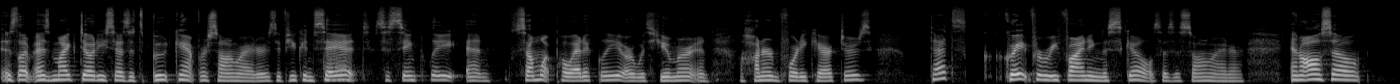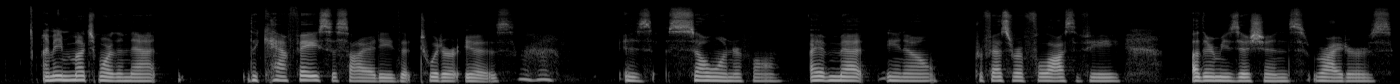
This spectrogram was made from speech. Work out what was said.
As like as Mike Doughty says, it's boot camp for songwriters. If you can say it succinctly and somewhat poetically or with humor in 140 characters, that's great for refining the skills as a songwriter. And also, I mean, much more than that, the cafe society that Twitter is is so wonderful. I have met, you know, professor of philosophy, other musicians, writers,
